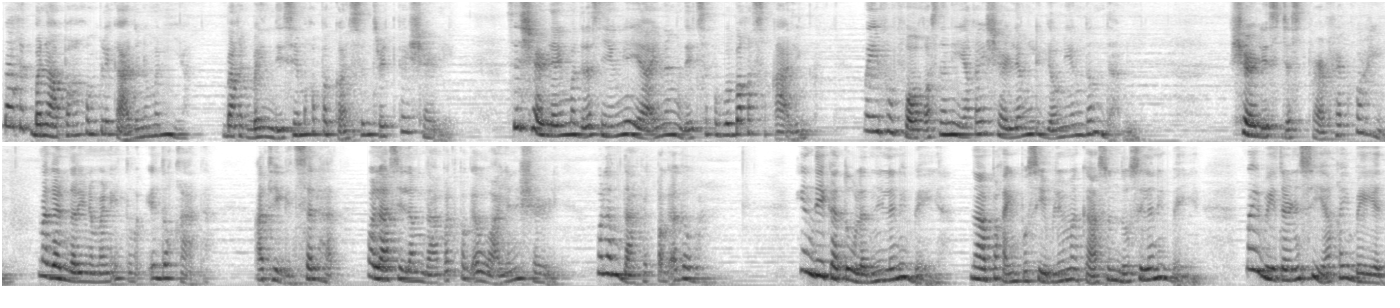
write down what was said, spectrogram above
Bakit ba napakakomplikado naman niya? Bakit ba hindi siya makapag-concentrate kay Shirley? Si Shirley ay madalas niyang yayain ng date sa pagbabakasakaling may focus na niya kay Shirley ang ligaw niyang damdamin. Shirley is just perfect for him. Maganda rin naman ito, edukada. At higit sa lahat, wala silang dapat pag-awayan ni Shirley. Walang dapat pag-agawan. Hindi katulad nila ni Bea. Napaka-imposibleng magkasundo sila ni Bea. May bitterness siya kay Bea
